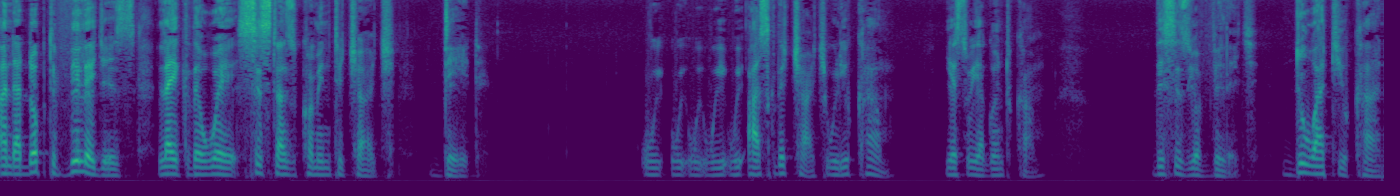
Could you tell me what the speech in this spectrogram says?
and adopt villages like the way Sisters Community Church did. We, we, we, we ask the church, Will you come? Yes, we are going to come. This is your village. Do what you can.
